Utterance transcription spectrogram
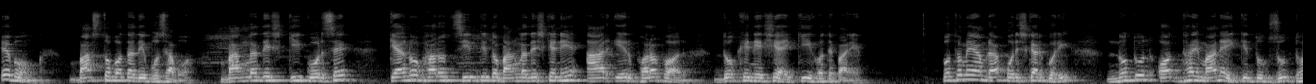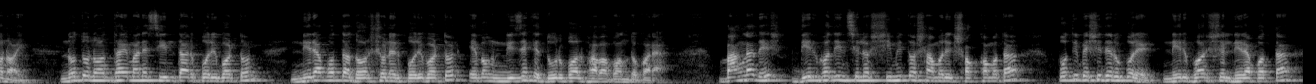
এবং বাস্তবতা দিয়ে বোঝাবো। বাংলাদেশ কি করছে? কেন ভারত চিন্তিত বাংলাদেশকে নিয়ে? আর এর ফলাফল দক্ষিণ এশিয়ায় কি হতে পারে? প্রথমে আমরা পরিষ্কার করি, নতুন অধ্যায় মানেই কিন্তু যুদ্ধ নয়। নতুন অধ্যায় মানে চিন্তার পরিবর্তন, নিরাপত্তা দর্শনের পরিবর্তন এবং নিজেকে দুর্বল ভাবা বন্ধ করা। বাংলাদেশ দীর্ঘদিন ছিল সীমিত সামরিক সক্ষমতা, প্রতিবেশীদের উপরে নির্ভরশীল নিরাপত্তা,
